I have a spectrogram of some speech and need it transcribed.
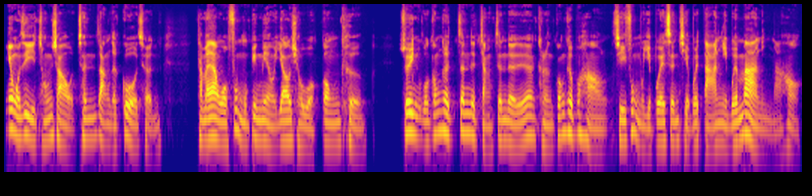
因为我自己从小成长的过程，坦白讲，我父母并没有要求我功课，所以我功课真的讲真的，人家可能功课不好，其实父母也不会生气，也不会打你，也不会骂你嘛，吼。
